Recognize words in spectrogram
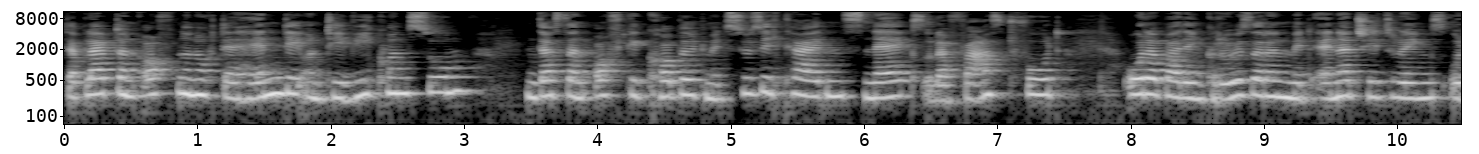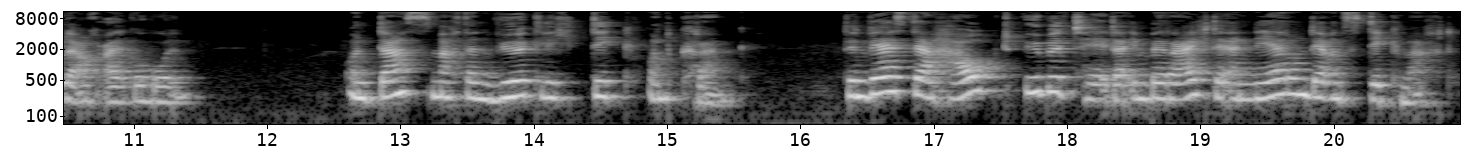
Da bleibt dann oft nur noch der Handy- und TV-Konsum und das dann oft gekoppelt mit Süßigkeiten, Snacks oder Fastfood oder bei den größeren mit Energy Drinks oder auch Alkohol. Und das macht dann wirklich dick und krank. Denn wer ist der Hauptübeltäter im Bereich der Ernährung, der uns dick macht?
